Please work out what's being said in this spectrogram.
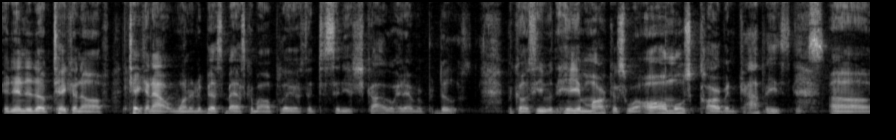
it ended up taking off, taking out one of the best basketball players that the city of Chicago had ever produced, because he was he and Marcus were almost carbon copies, yes. uh,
